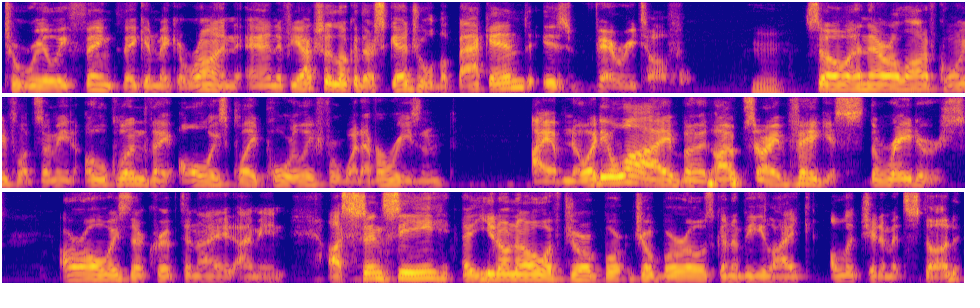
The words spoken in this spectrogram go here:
to really think they can make a run. And if you actually look at their schedule, the back end is very tough. Hmm. So, and there are a lot of coin flips. I mean, Oakland, they always play poorly for whatever reason. I have no idea why, but I'm sorry, Vegas, the Raiders are always their kryptonite. I mean, uh, Cincy, uh, you don't know if Joe, Joe Burrow is going to be like a legitimate stud.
